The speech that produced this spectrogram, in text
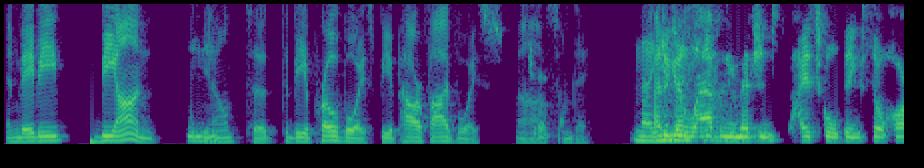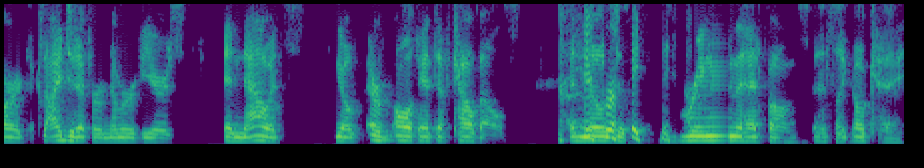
and maybe beyond, mm-hmm. you know, to to be a pro voice, be a Power Five voice uh, sure. someday. Now, I had a good laugh when you mentioned high school being so hard because I did it for a number of years and now it's you know er, all the fans have cowbells and those right. just ring the headphones and it's like okay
